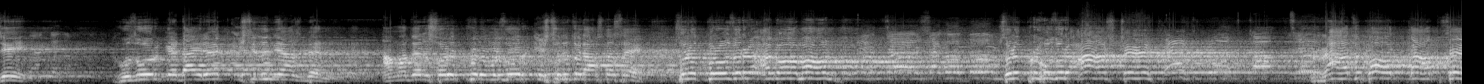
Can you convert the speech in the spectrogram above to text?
জি, হুজুরকে ডাইরেক্ট স্টেজে নিয়ে আসবেন। আমাদের শরীদপুর হুজুর স্টেজে চলে আসতেছে। শরীদপুর হুজুরের আগমন। শরীদপুর হুজুর আসছে। রাজপথ কাঁপছে।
